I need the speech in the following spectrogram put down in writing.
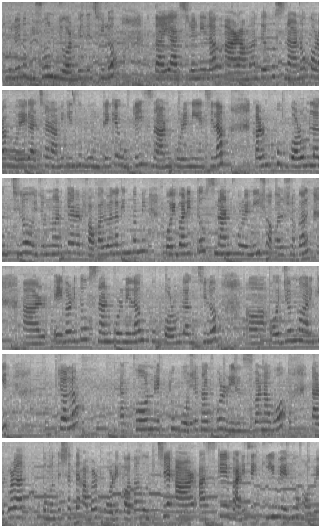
চুলে না ভীষণ জ্বর বেঁধেছিল, তাই আঁচড়ে নিলাম। আর আমার দেখো স্নানও করা হয়ে গেছে, আর আমি কিন্তু ঘুম থেকে উঠেই স্নান করে নিয়েছিলাম, কারণ খুব গরম লাগছিল, ওই জন্য আর কি। আর সকালবেলা কিন্তু আমি ওই বাড়িতেও স্নান করে নিই সকাল সকাল, আর এই বাড়িতেও স্নান করে নিলাম, খুব গরম লাগছিল ওই জন্য আর কি। চলো এখন একটু বসে থাকব রিলস বানাবো। তারপর আর তোমাদের সাথে আবার পরে কথা হচ্ছে। আর আজকে বাড়িতে কি মেনু হবে,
